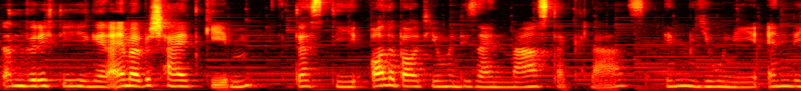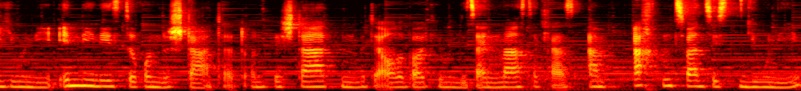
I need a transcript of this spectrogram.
dann würde ich dir hier gerne einmal Bescheid geben, dass die All About Human Design Masterclass im Juni, Ende Juni, in die nächste Runde startet. Und wir starten mit der All About Human Design Masterclass am 28. Juni.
